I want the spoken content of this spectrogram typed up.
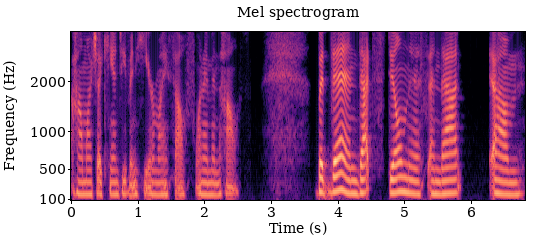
how much I can't even hear myself when I'm in the house. But then that stillness and that um,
